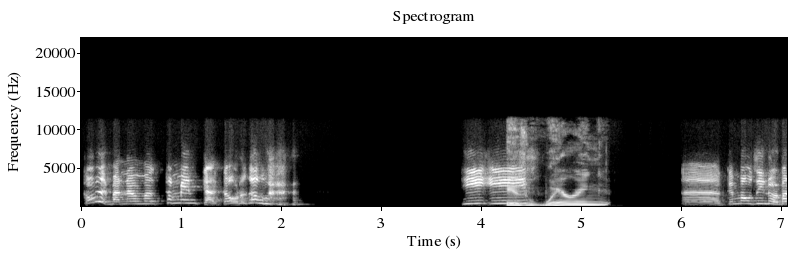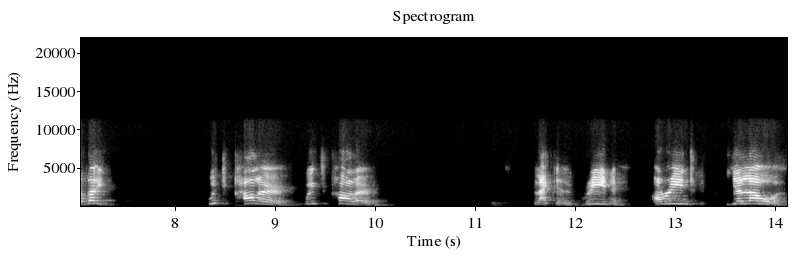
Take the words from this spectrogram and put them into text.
Có thể bạn nào mà comment cả câu được không? he is. is wearing À, cái màu gì nổi bật đây? Which color? Which color? Black, green, orange, yellow.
